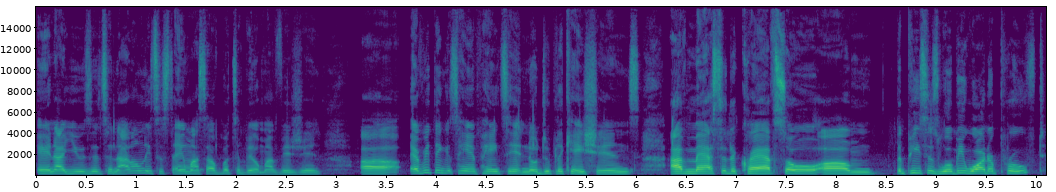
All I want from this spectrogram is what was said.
and I use it to not only sustain myself but to build my vision. Uh, everything is hand painted, no duplications. I've mastered the craft, so um, the pieces will be waterproofed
